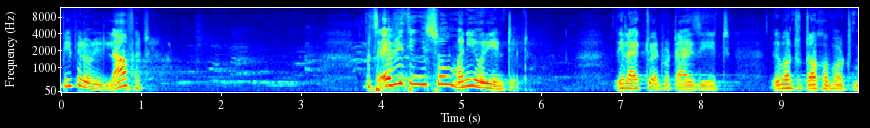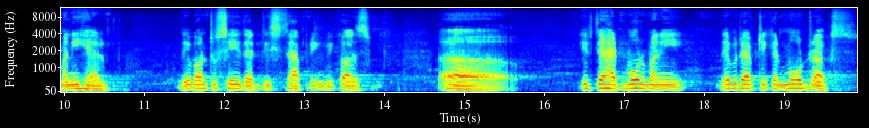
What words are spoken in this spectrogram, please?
People only laugh at it. But everything is so money oriented. They like to advertise it, they want to talk about money help, they want to say that this is happening because uh, if they had more money, they would have taken more drugs.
